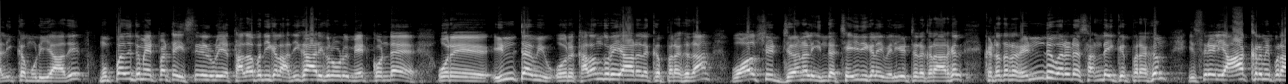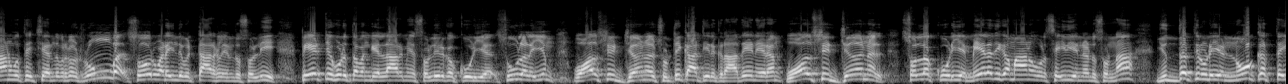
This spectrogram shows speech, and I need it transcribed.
அழிக்க முடியாது. முப்பதுக்கும் மேற்பட்ட இஸ்ரேலுடைய தளபதிகள் அதிகாரிகளோடு மேற்கொண்ட ஒரு இன்டர்வியூ ஒரு கலந்துரையாடலுக்கு பிறகுதான் வால் ஸ்ட்ரீட் ஜேர்னல் இந்த செய்தி செய்திகளை வெளியிட்டிருக்கிறார்கள். கிட்டத்தட்ட ரெண்டு வருட சண்டைக்கு பிறகும் இஸ்ரேலிய ஆக்கிரமிப்பு ராணுவத்தைச் சேர்ந்தவர்கள் ரொம்ப சோர்வடைந்து விட்டார்கள் என்று சொல்லி பேட்டி கொடுத்தவங்க எல்லாருமே சொல்லியிருக்கக்கூடிய சூழலையும் வால் ஸ்ட்ரீட் ஜேர்னல் சுட்டிக்காட்டியிருக்கிற அதே நேரம் வால் ஸ்ட்ரீட் ஜேர்னல் சொல்லக்கூடிய மேலதிகமான ஒரு செய்தி என்னன்னு சொன்னா யுத்தத்தினுடைய நோக்கத்தை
